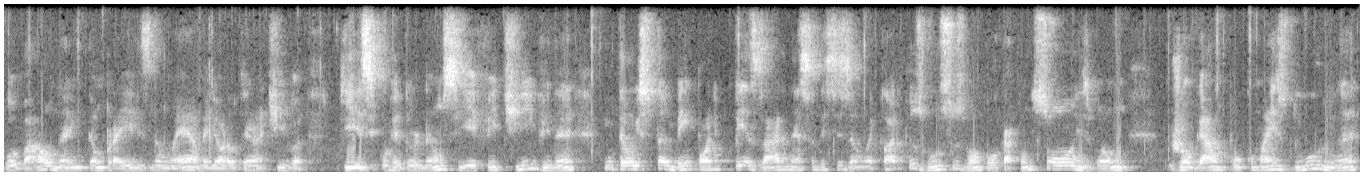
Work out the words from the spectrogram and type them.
global, né? então para eles não é a melhor alternativa que esse corredor não se efetive, né? Então isso também pode pesar nessa decisão. É claro que os russos vão colocar condições, vão jogar um pouco mais duro, né?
